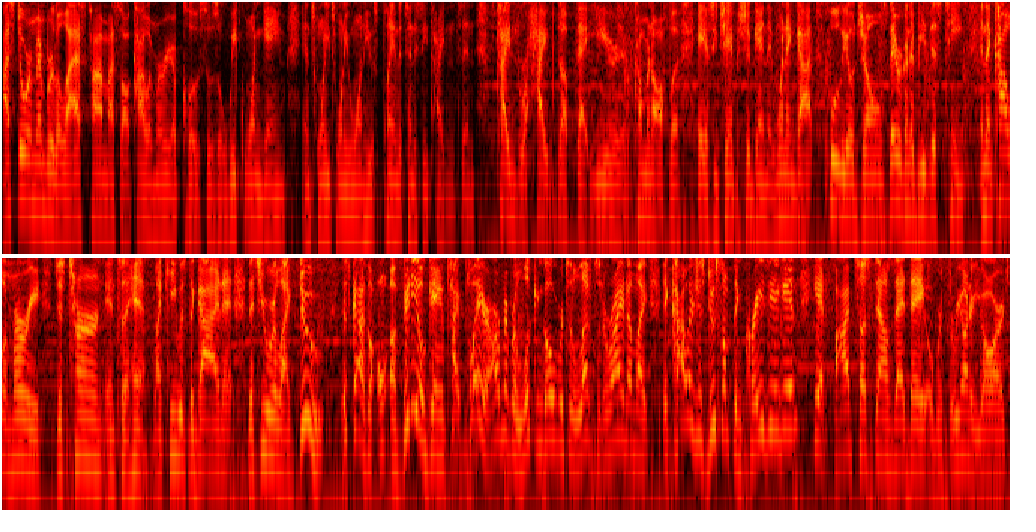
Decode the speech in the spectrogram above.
I still remember the last time I saw Kyler Murray up close. It was a Week One game in 2021. He was playing the Tennessee Titans, and the Titans were hyped up that year. They were coming off a AFC Championship game. They went and got Julio Jones. They were going to be this team, and then Kyler Murray just turned into him. Like he was the guy that that you were like, dude, this guy's a, a video game type player. I remember looking over to the left, to the right. I'm like, did Kyler just do something crazy again? He had five touchdowns that day, over 300 yards,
